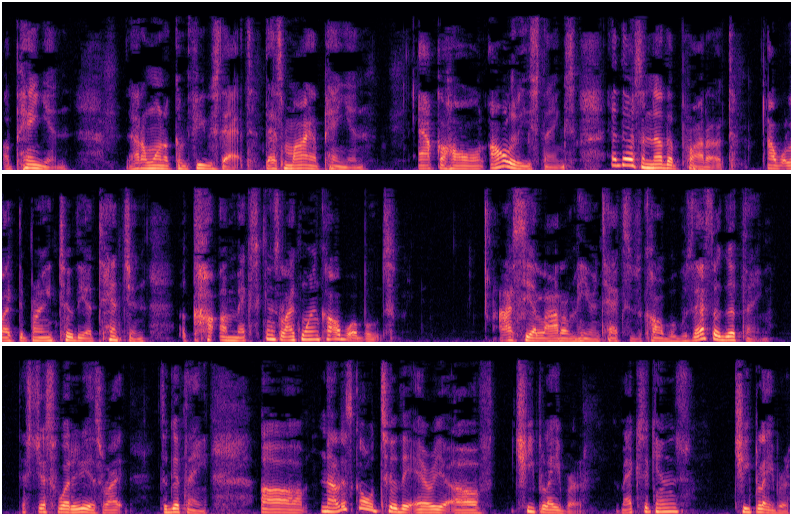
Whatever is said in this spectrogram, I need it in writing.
opinion. I don't want to confuse that. That's my opinion. Alcohol, all of these things. And there's another product I would like to bring to the attention. Mexicans like wearing cowboy boots. I see a lot of them here in Texas, with cowboy boots. That's a good thing. That's just what it is, right? It's a good thing. Uh, now let's go to the area of cheap labor. Mexicans, cheap labor.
